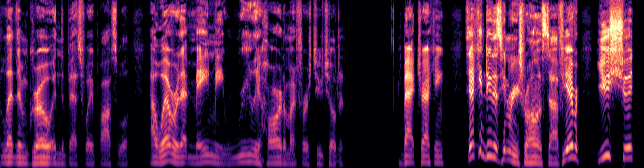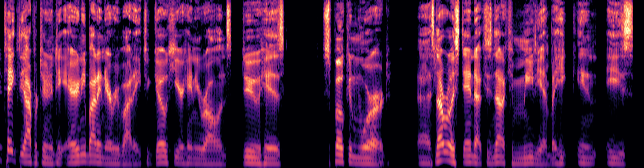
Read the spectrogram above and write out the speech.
let them grow in the best way possible. However, that made me really hard on my first two children. Backtracking. See, I can do this Henry Rollins stuff. You ever you should take the opportunity, anybody and everybody, to go hear Henry Rollins do his spoken word. Uh, it's not really stand up because he's not a comedian, but he in, he's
